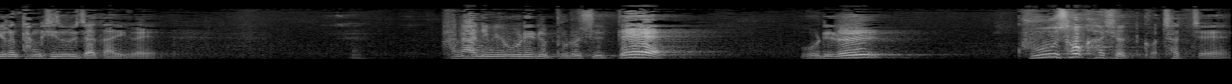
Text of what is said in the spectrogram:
이건 당신 의자다 이거예요. 하나님이 우리를 부르실 때 우리를 구속하셨고 첫째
